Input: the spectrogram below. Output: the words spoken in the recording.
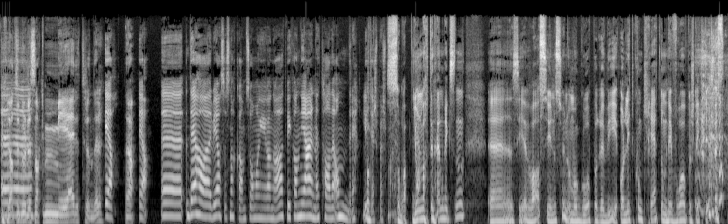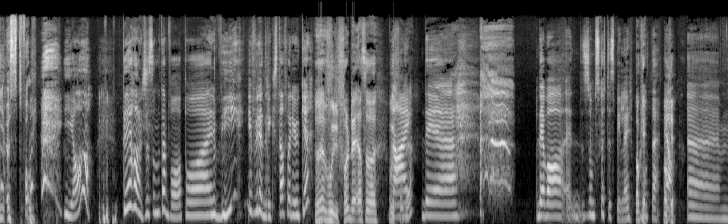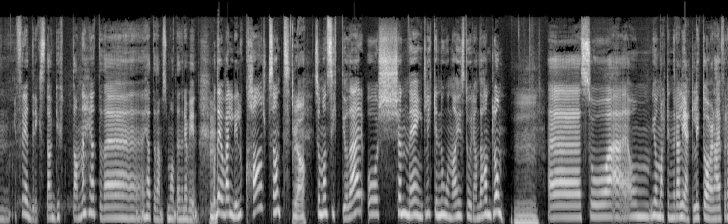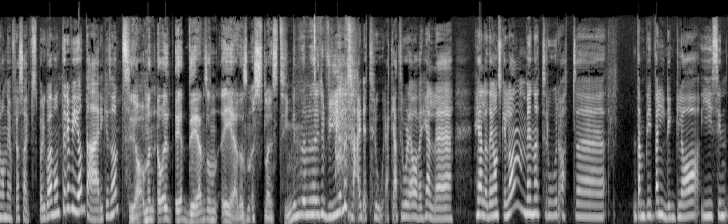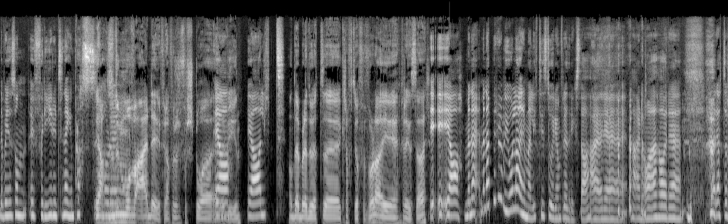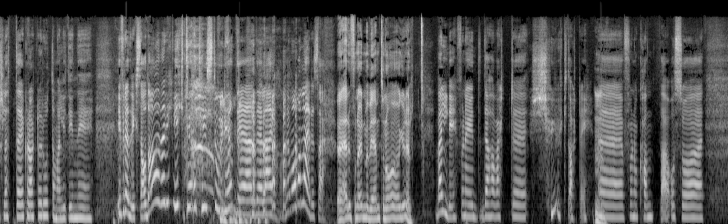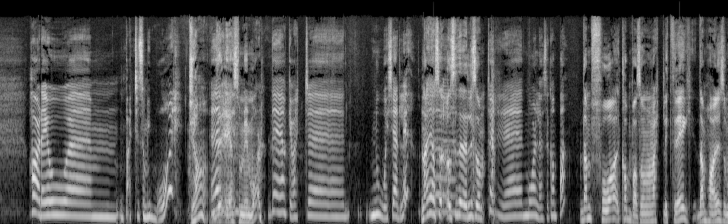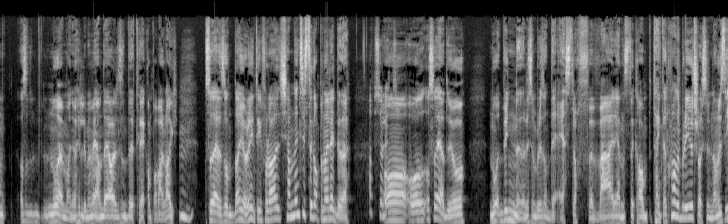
Ja, at du burde snakke mer trønder. Ja. Ja. ja. Eh, det har vi altså snakka om så mange ganger at vi kan gjerne ta det andre lytterspørsmålet. Så bra. Jon Martin Henriksen eh, sier hva synes hun om å gå på revy, og litt konkret om nivået på slikt i, Øst, i Østfold. Ja! Det har seg sånn at jeg var på revy i Fredrikstad forrige uke. Hvorfor det? Altså, hvorfor Nei, det? det Det var eh, som støttespiller, på okay. en måte. Okay. Ja. Uh, Fredrikstad-guttene heter, heter dem som hadde den revyen. Og det er jo veldig lokalt, sant? Mm. Ja. Så man sitter jo der og skjønner egentlig ikke noen av historiene det handler om. Eh, så uh, om Jon Martin raljerte litt over det her, for han er jo fra Sarpsborg, og jeg vant revyer der, ikke sant? Ja, men Er det en sånn, er det en sånn østlandsting, revy, eller? Nei, det tror jeg ikke. Jeg tror det er over hele, hele det ganske land, men jeg tror at eh, de blir veldig glad i sin Det blir en sånn eufori rundt sin egen plass. Ja, Så du må være derifra for å forstå ja, byen? ja, litt. Og det ble du et uh, kraftig offer for da i Fredrikstad der? I- Ja, men jeg, men jeg prøver jo å lære meg litt historie om Fredrikstad her, eh, her nå. Jeg har, eh, har rett og slett eh, klart å rote meg litt inn i, i Fredrikstad. Og da er det viktig at historie, det, det lærer man. Det må man lære seg. Eh, Er du fornøyd med VM til nå, Gunhild? Veldig fornøyd. Det har vært uh, sjukt artig eh, for noen kamper. Og så har det jo eh, vært som i mål. Ja, det er så mye mål! Det har ikke vært eh, noe kjedelig. Nei, altså, altså det er liksom Tørre, målløse kamper. De få kampene som har vært litt trege, de har liksom altså, Nå er man jo heldig med VM, det er, liksom, det er tre kamper hver dag. Så er sånn, da gjør det ingenting, for da kommer den siste kampen og redder det. Absolutt. Og, og, og så er det jo Nå begynner det liksom å bli sånn Det er straffe hver eneste kamp. Tenk deg hvordan det blir i utslagsrundene hvis,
